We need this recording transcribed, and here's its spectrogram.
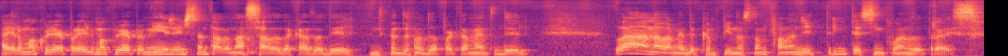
Aí era uma colher para ele, uma colher para mim, e a gente sentava na sala da casa dele, do, do apartamento dele. Lá na Alameda Campinas, estamos falando de 35 anos atrás,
